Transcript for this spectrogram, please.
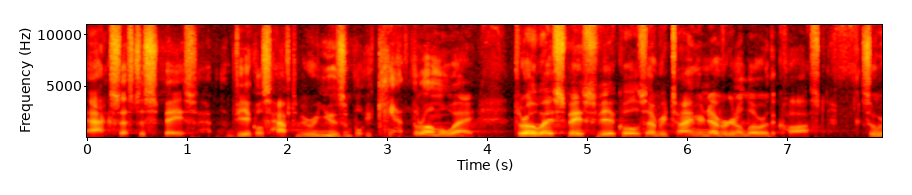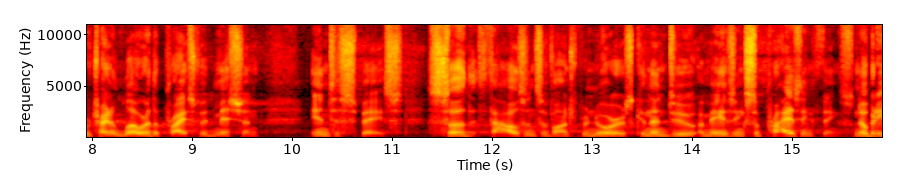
access to space. Vehicles have to be reusable. You can't throw them away. Throw away space vehicles every time, you're never going to lower the cost. So we're trying to lower the price of admission into space so that thousands of entrepreneurs can then do amazing, surprising things. Nobody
